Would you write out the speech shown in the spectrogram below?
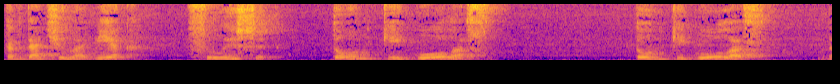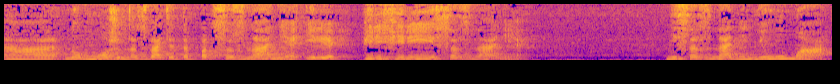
когда человек слышит тонкий голос, тонкий голос а, ну, можем назвать это подсознание или периферии сознания – ни сознания, ни ума.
